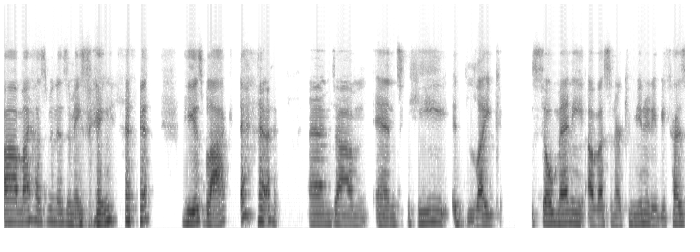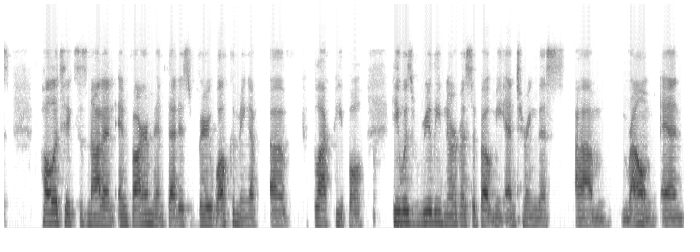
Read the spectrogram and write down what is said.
Uh, my husband is amazing. he is black, and um, and he like so many of us in our community because politics is not an environment that is very welcoming of of black people. He Mhm. was really nervous about me entering this um, realm and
